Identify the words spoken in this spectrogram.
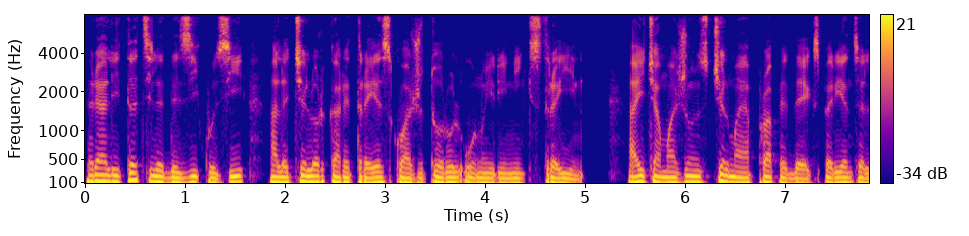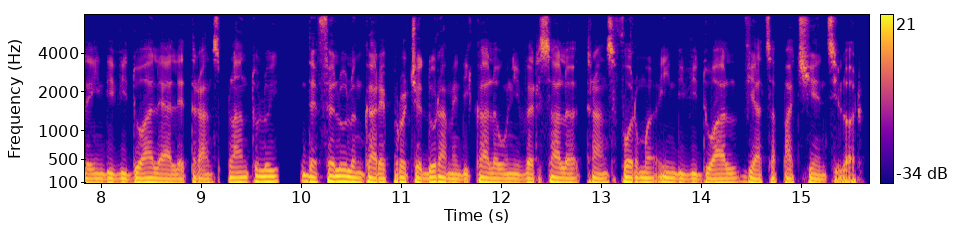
realitățile de zi cu zi ale celor care trăiesc cu ajutorul unui rinic străin. Aici am ajuns cel mai aproape de experiențele individuale ale transplantului, de felul în care procedura medicală universală transformă individual viața pacienților.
